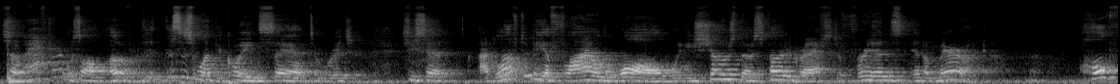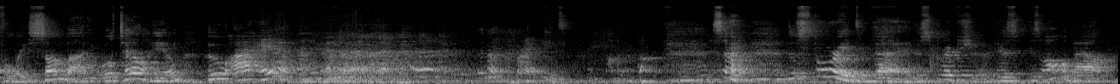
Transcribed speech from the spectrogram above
So after it was all over, this is what the Queen said to Richard. She said, I'd love to be a fly on the wall when he shows those photographs to friends in America. Hopefully, somebody will tell him who I am. Isn't that great? so, the story today, the scripture, is, is all about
